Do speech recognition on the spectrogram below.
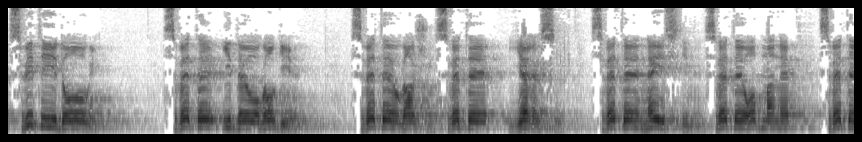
svi ti idoli, sve te ideologije, sve te laži, sve te jeresi, sve te neistine, sve te obmane, sve te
